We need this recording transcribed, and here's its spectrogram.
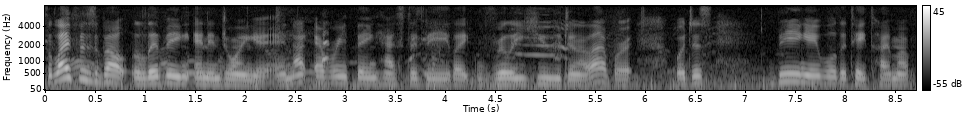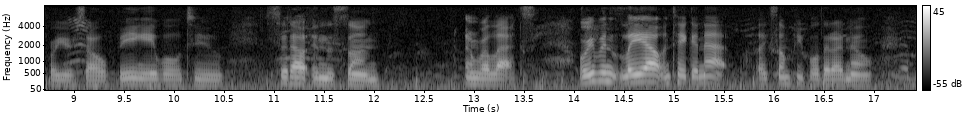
So life is about living and enjoying it, and not everything has to be like really huge and elaborate, but just being able to take time out for yourself, being able to sit out in the sun and relax, or even lay out and take a nap like some people that I know.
